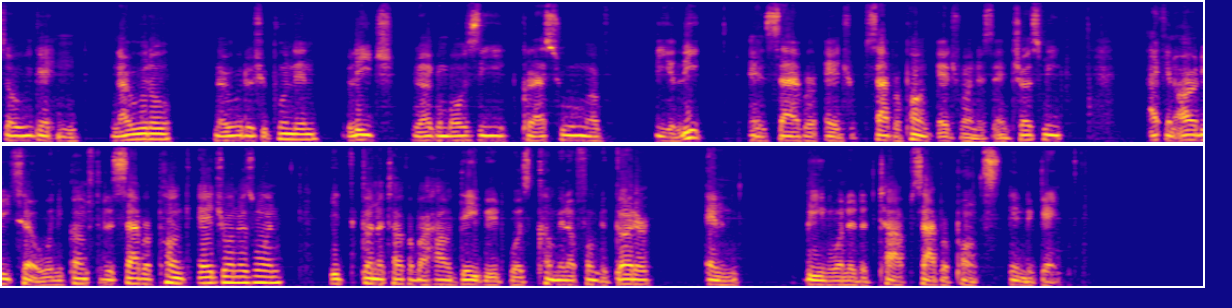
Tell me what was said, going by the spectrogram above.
So we're getting Naruto, Naruto Shippuden, Bleach, Dragon Ball Z, Classroom of the Elite, and Cyber Edge, Cyberpunk Edge Runners. And trust me, I can already tell when it comes to the Cyberpunk Edge Runners one, it's gonna talk about how David was coming up from the gutter and being one of the top cyberpunks in the game.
